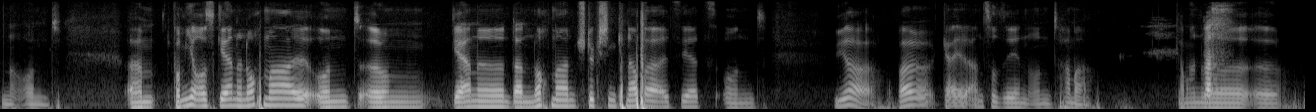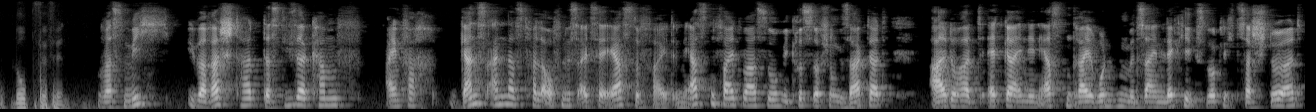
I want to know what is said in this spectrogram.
Und ähm, von mir aus gerne nochmal und ähm, gerne dann nochmal ein Stückchen knapper als jetzt. Und ja, war geil anzusehen und Hammer. Kann man nur was, äh, Lob für finden. Was mich überrascht hat, dass dieser Kampf einfach ganz anders verlaufen ist als der erste Fight. Im ersten Fight war es so, wie Christoph schon gesagt hat, Aldo hat Edgar in den ersten drei Runden mit seinen Leckkicks wirklich zerstört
